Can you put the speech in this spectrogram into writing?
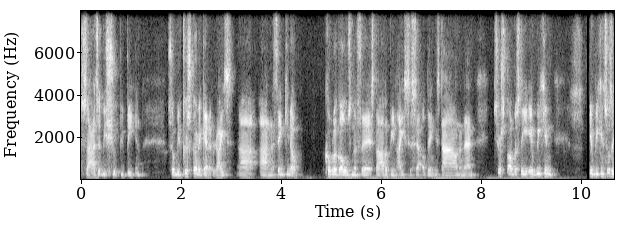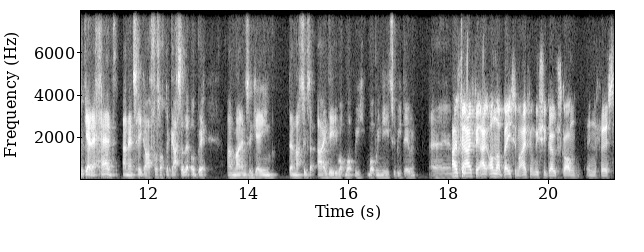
sides that we should be beating. So we've just got to get it right. Uh, and I think you know a couple of goals in the first half would be nice to settle things down, and then just obviously if we can if we can sort of get ahead and then take our foot off the gas a little bit and manage the game, then that's ideally what, what we what we need to be doing. Um, I think I think I, on that basis, I think we should go strong in the first,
